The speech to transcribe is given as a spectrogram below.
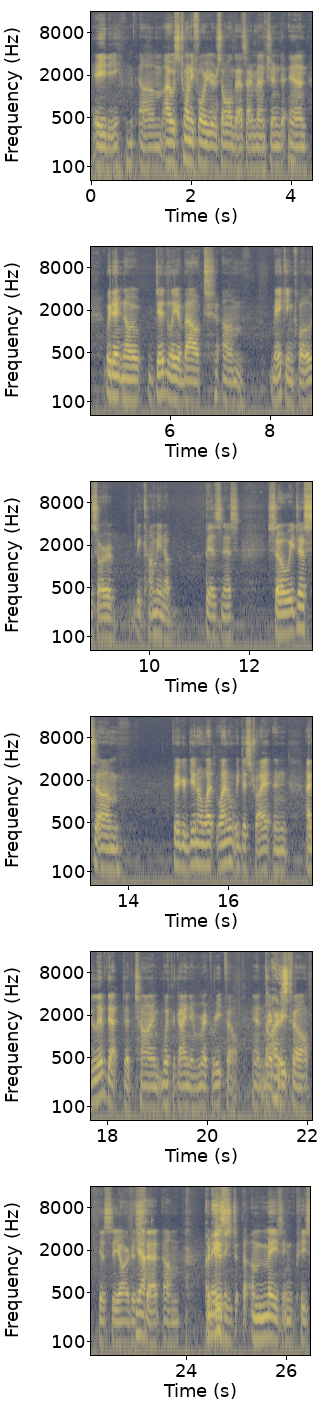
80. Um, I was 24 years old, as I mentioned, and we didn't know diddly about um, making clothes or becoming a business. So we just um, figured, you know what, why don't we just try it? And I lived at the time with a guy named Rick Rietveld. And The Rick artist. Is the artist Yeah. that um, Amazing. produced amazing piece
